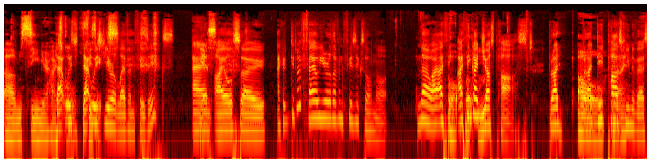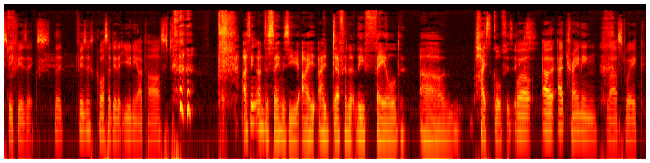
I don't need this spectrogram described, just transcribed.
um senior high school. that school. was that was physics. year eleven physics, and Yes. I also I could, did I fail year eleven physics or not? No, I, I think Oh, I think well, I just passed, but I but I Oh, did pass I? university physics. The physics course I did at uni, I passed. I think I'm the same as you. I I definitely failed um high school physics. Well, uh, at training last week,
